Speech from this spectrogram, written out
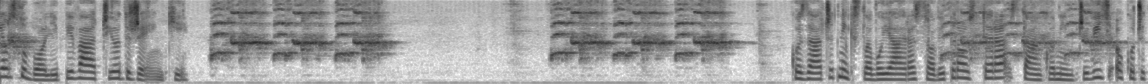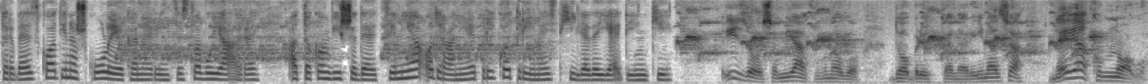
jer su bolji pivači od ženki. Kozačetnik Slavojara s ovi prostora, Stanko Nimčević, oko 40 godina školuje kanarince Slavojare, a tokom više decenija odranio je priko 13.000 jedinki. Izdao sam jako mnogo dobrih kanarinaca, ne jako mnogo,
